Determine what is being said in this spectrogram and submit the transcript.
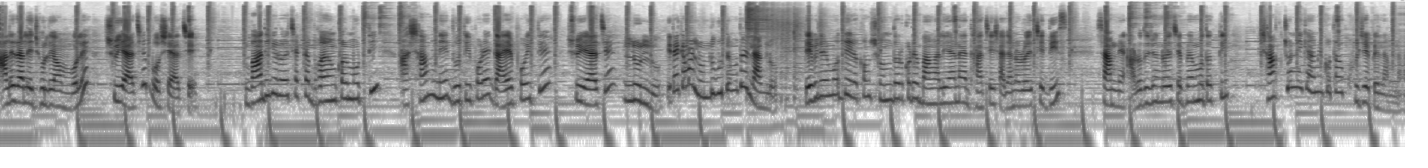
আলের আলে ঝোলে অম্বলে শুয়ে আছে, বসে আছে। বাঁদিকে রয়েছে একটা ভয়ঙ্কর মূর্তি আর সামনে ধুতি পরে গায়ে পইতে শুয়ে আছে লুল্লু। এটাকে আমার লুল্লু ভূতের মতোই লাগল। টেবিলের মধ্যে এরকম সুন্দর করে বাঙালিয়ানায় ধাঁচে সাজানো রয়েছে ডিশ সামনে আরও দুজন রয়েছে ব্রহ্মদত্তী। শাকচুন্নিকে আমি কোথাও খুঁজে পেলাম না।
